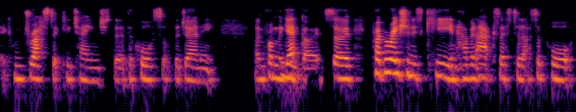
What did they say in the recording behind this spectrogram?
it can drastically change the, the course of the journey um, from the mm. get-go. So preparation is key and having access to that support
